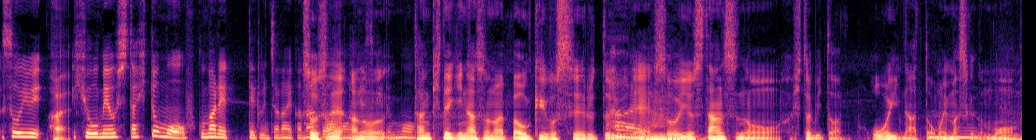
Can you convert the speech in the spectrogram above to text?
そういうはい。表明をした人も含まれてるんじゃないかなとはそうですねあ思うんですけども。の短期的なそのやっぱお気を据えるというね、はい。そういうスタンスの人々は多いなと思いますけども、うん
